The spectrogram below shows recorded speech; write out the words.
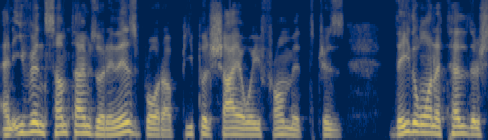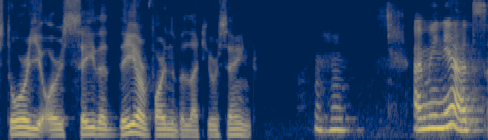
and even sometimes when it is brought up people shy away from it because they don't want to tell their story or say that they are vulnerable like you're saying. Mm-hmm. i mean yeah it's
